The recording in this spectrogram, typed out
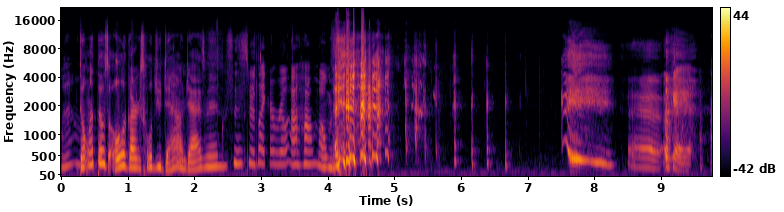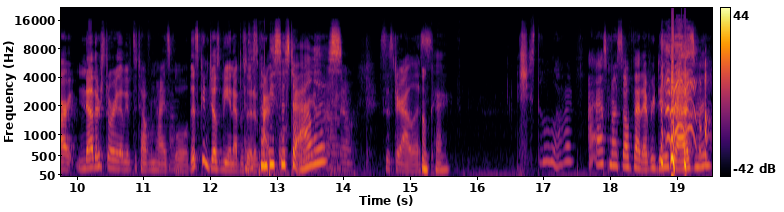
Wow. Don't let those oligarchs hold you down, Jasmine. This is like a real aha moment. Uh, okay, all right. Another story that we have to tell from high school. This can just be an episode Is this of gonna high be school Sister stories. I don't Alice? know. Sister Alice. okay. Is she still alive? I ask myself that every day, Jasmine.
